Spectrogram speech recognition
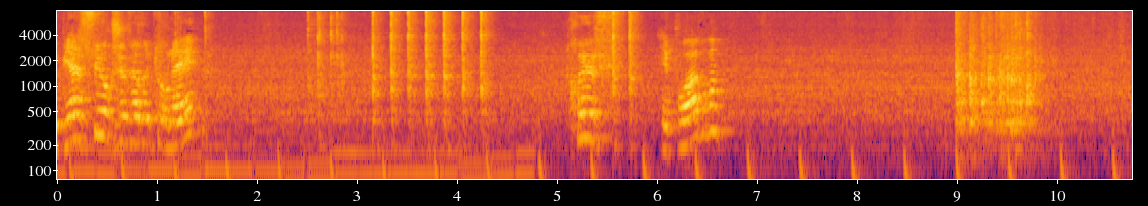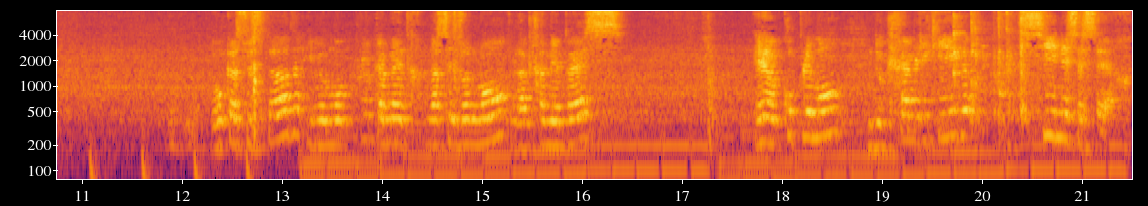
bien sûr je vais retourner. Truffe et poivre. Donc à ce stade, il me manque plus qu'à mettre l'assaisonnement, la crème épaisse et un complément de crème liquide si nécessaire.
